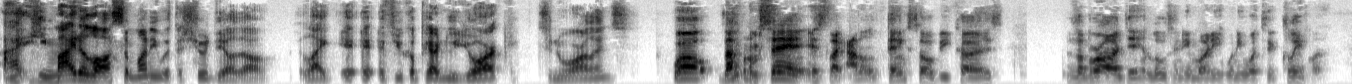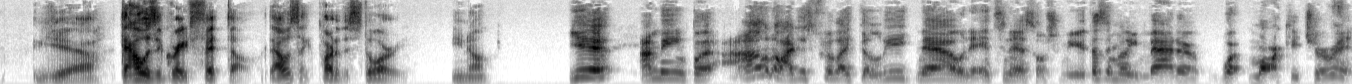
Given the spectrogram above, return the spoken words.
I, he might have lost some money with the shoe deal though. Like if you compare New York to New Orleans. well, that's what I'm saying. It's like I don't think so because LeBron didn't lose any money when he went to Cleveland. Yeah, that was a great fit though. That was like part of the story. You know. Yeah, I mean, but I don't know. I just feel like the league now and the internet, and social media, it doesn't really matter what market you're in.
